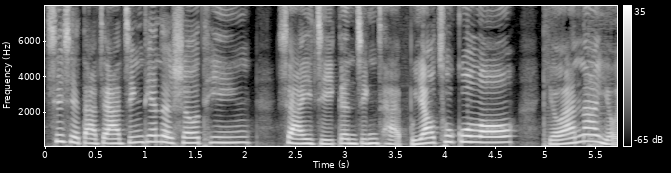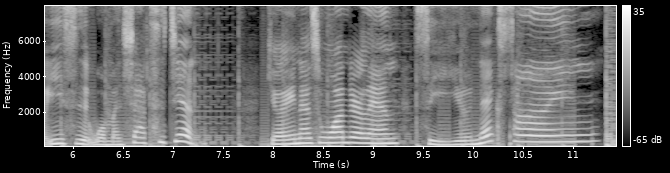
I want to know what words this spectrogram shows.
谢谢大家今天的收听，下一集更精彩，不要错过喽！尤安娜有意思，我们下次见。Join us Wonderland，see you next time。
